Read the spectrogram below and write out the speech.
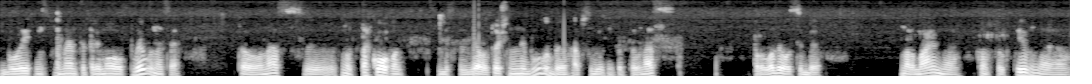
були інструменти прямого впливу на це, то у нас е, ну, такого безпреділу точно не було би абсолютно. Тобто у нас проводилося би нормально, конструктивно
